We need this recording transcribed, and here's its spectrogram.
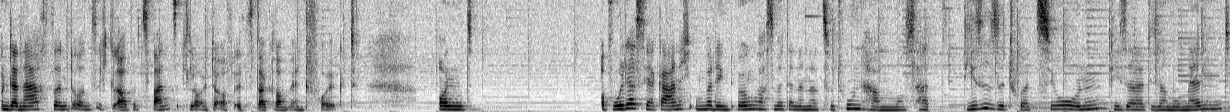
Und danach sind uns, ich glaube, 20 Leute auf Instagram entfolgt. Und obwohl das ja gar nicht unbedingt irgendwas miteinander zu tun haben muss, hat diese Situation, dieser, dieser Moment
